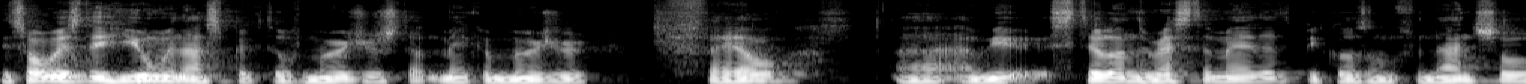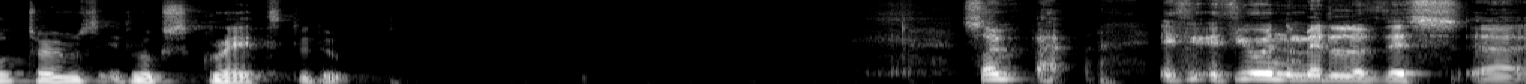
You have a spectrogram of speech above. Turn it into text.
it's always the human aspect of mergers that make a merger fail. Uh, and we still underestimate it because on financial terms, it looks great to do. So, uh, if if you're in the middle of this, uh,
